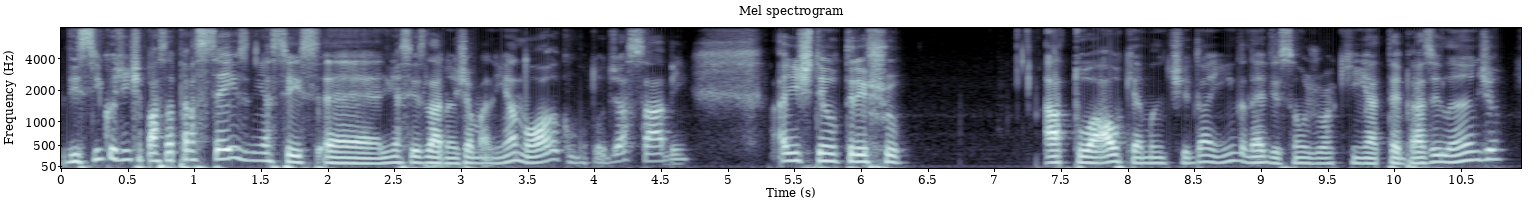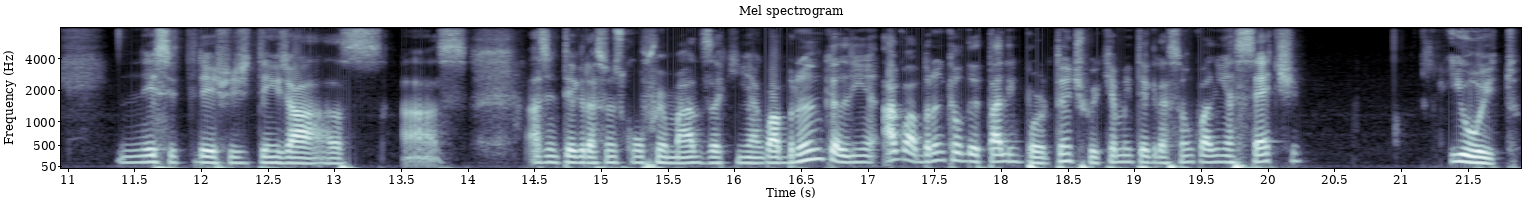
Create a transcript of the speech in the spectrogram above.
De 5 a gente passa para 6, linha 6, é, linha 6 laranja é uma linha nova, como todos já sabem. A gente tem o trecho atual, que é mantido ainda, né, de São Joaquim até Brasilândia. Nesse trecho a gente tem já as, as, as integrações confirmadas aqui em Água Branca. Linha, Água Branca é um detalhe importante porque é uma integração com a linha 7 e 8.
